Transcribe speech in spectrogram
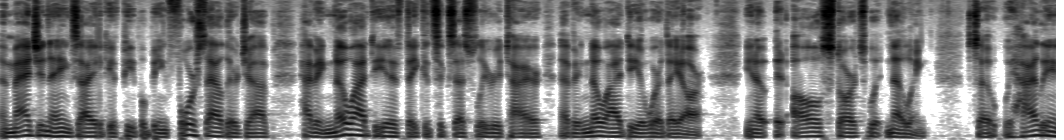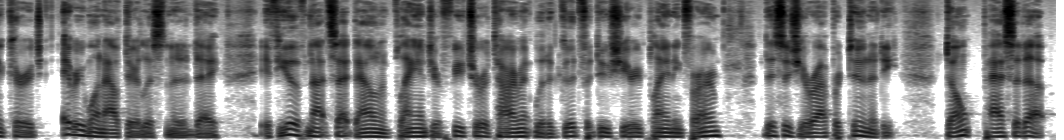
Imagine the anxiety of people being forced out of their job, having no idea if they can successfully retire, having no idea where they are. You know, it all starts with knowing. So we highly encourage everyone out there listening today. If you have not sat down and planned your future retirement with a good fiduciary planning firm, this is your opportunity. Don't pass it up.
